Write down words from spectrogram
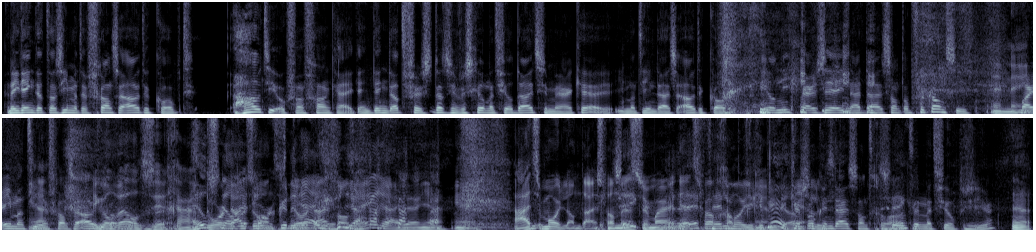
En ik denk dat als iemand een Franse auto koopt. Houdt hij ook van Frankrijk? En ik denk dat vers- dat is een verschil met veel Duitse merken. Iemand die een Duitse auto koopt, wil niet per se naar Duitsland op vakantie. Eh, nee. Maar iemand die Ja. een Franse auto Ik wil koopt, wel ze- graag Heel door snel Duitsland, kunnen door rijden. Duitsland Ja. heen rijden. Ja. Ja. Ah, het is een mooi land, Duitsland. Dat is, Zeker. maar dat is wel hele grappig, mooie gebieden. Ja, ik heb ook in Duitsland gewoond Zeker. en met veel plezier. Ja.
